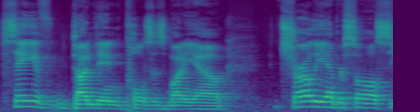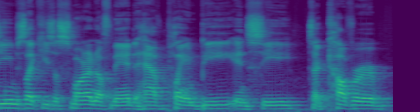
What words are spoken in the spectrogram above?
say if Dundon pulls his money out, Charlie Ebersol seems like he's a smart enough man to have Plan B and C to cover.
